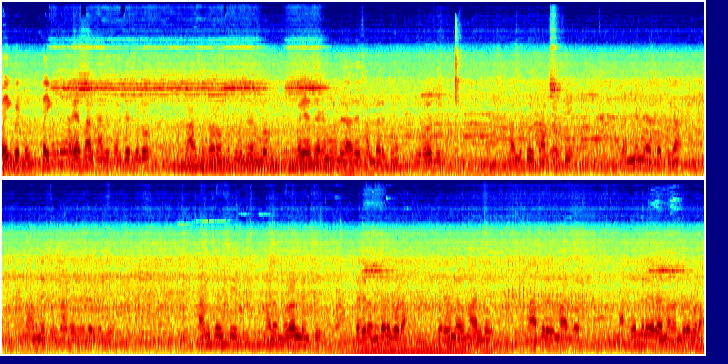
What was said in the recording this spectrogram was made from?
పైకి పెట్టు పైకి పెట్టు. వైఎస్ఆర్ కాంగ్రెస్ అధ్యక్షులు రాష్ట్ర గౌరవ ముఖ్యమంత్రులు వైఎస్ జగన్మోహన్ రెడ్డి ఆదేశాల మేరకు ఈరోజు కందుకూరు కాన్స్టిట్యూన్సీ ఎమ్మెల్యే అభ్యర్థిగా నామినేషన్ దాఖలు చేయడం జరిగింది. కాన్స్టిట్యున్సీ మన మూడోళ్ళ నుంచి ప్రజలందరూ కూడా జగన్ అభిమానులు రాష్ట్ర అభిమానులు మహేంద్ర గారి అభిమానులు అందరూ కూడా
